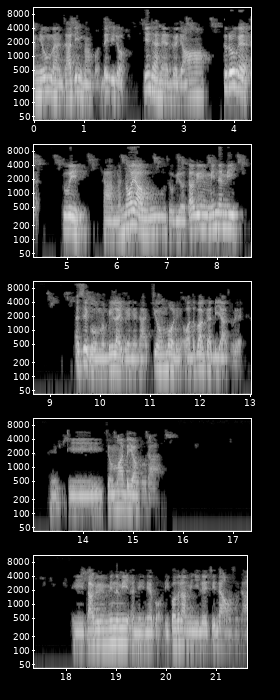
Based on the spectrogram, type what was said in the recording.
အမျိုးမှန်ဇာတိမှန်ပေါ့တိတ်ပြီးတော့ကျင့်ထန်တဲ့အတွက်ကြောင့်သူတို့ကသွေးဒါမနှောရဘူးဆိုပြီးတော့တာကိမင်းသမီးအစ်စ်ကိုမပေးလိုက်ပဲနဲ့ဒါကြုံပေါ့လေဩတပကတ္တိယဆိုတဲ့ဒီကြုံမတယောက်ကိုဒါဒီတာကိမင်းသမီးအနေနဲ့ပေါ့ဒီကောသလမင်းကြီးလေးခြေနဲ့အောင်ဆိုတာ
